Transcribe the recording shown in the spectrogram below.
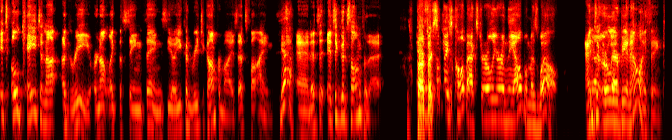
it's okay to not agree or not like the same things. You know, you can reach a compromise. That's fine, Yeah, and it's a, it's a good song for that. And there's Perfect. some nice callbacks to earlier in the album as well. And Yeah, to earlier that- BNL, I think.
